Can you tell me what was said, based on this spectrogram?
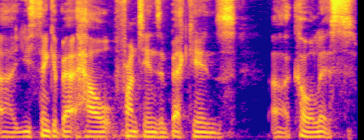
uh, you think about how front ends and back ends uh, coalesce.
